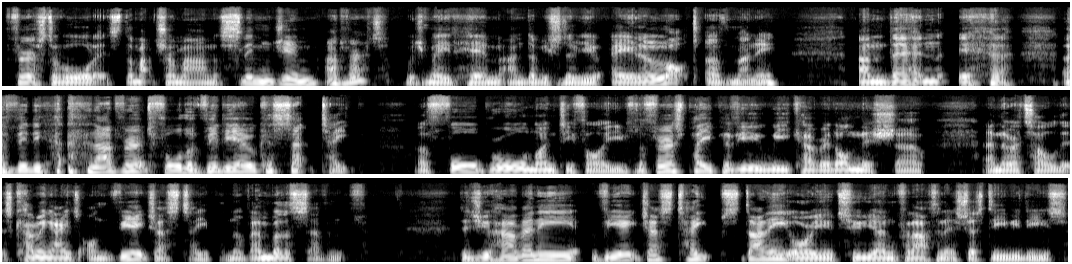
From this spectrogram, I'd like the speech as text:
First of all, it's the Macho Man Slim Jim advert, which made him and WCW a lot of money. And then a video, an advert for the video cassette tape of Fall Brawl 95, the first pay per view we covered on this show. And they were told it's coming out on VHS tape November the 7th. Did you have any VHS tapes, Danny, or are you too young for that and it's just DVDs?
